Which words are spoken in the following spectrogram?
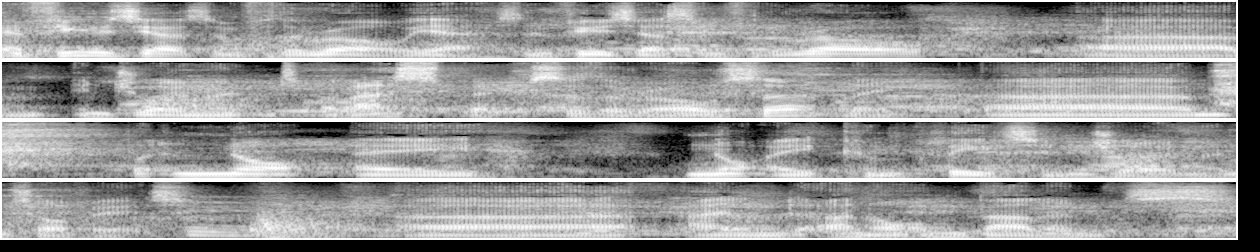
Enthusiasm for the role, yes, enthusiasm for the role, um, enjoyment of aspects of the role, certainly, um, but not a not a complete enjoyment of it, uh, and, and on balance,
